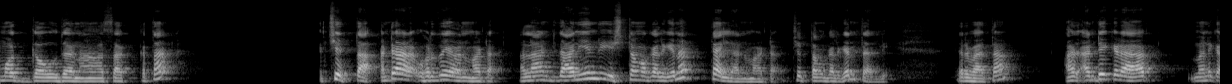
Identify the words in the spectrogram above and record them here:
ముద్గౌదనాసక్త చిత్త అంటే హృదయం అనమాట అలాంటి దాని ఎందు ఇష్టము కలిగిన తల్లి అనమాట చిత్తము కలిగిన తల్లి. తర్వాత అంటే ఇక్కడ మనకి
